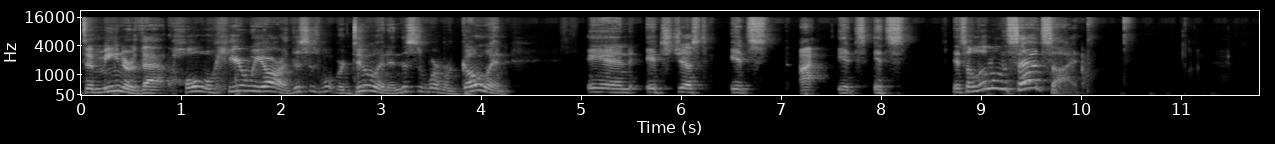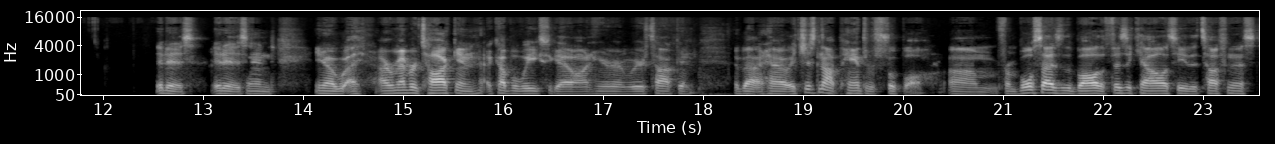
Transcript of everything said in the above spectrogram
demeanor, that whole here we are, this is what we're doing, and this is where we're going, and it's just it's I it's it's it's a little on the sad side. It is. It is. And, you know, I, I remember talking a couple weeks ago on here, and we were talking about how it's just not Panthers football. Um, from both sides of the ball, the physicality, the toughness,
